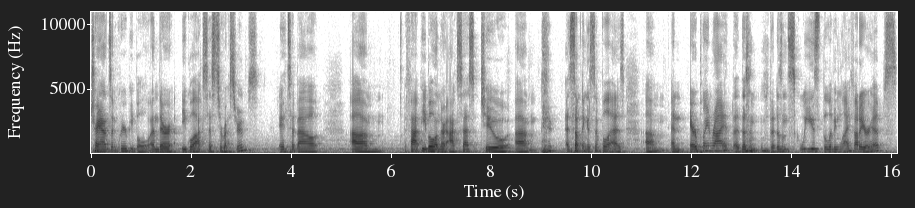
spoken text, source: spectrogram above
trans and queer people and their equal access to restrooms. It's about um, fat people and their access to um, as something as simple as um, an airplane ride that doesn't that doesn't squeeze the living life out of your hips.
